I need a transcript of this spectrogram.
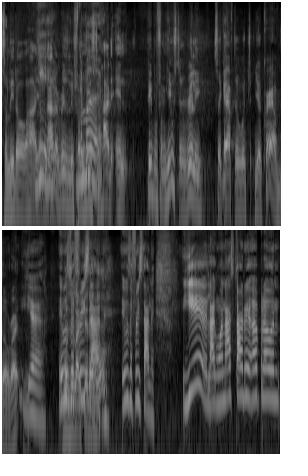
Toledo, Ohio. Yeah, Not originally from the Houston. mud. How did, and people from Houston really took after what your craft, though, right? Yeah. It Was was, a like at freestyling. home? It was a freestyling. Yeah, like when I started uploading,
